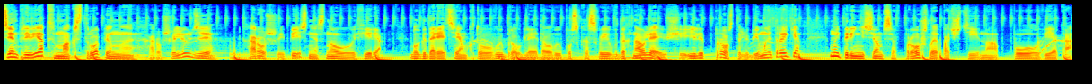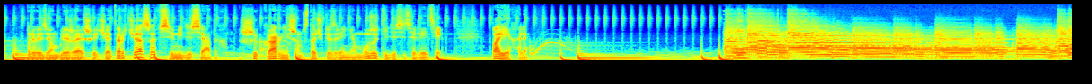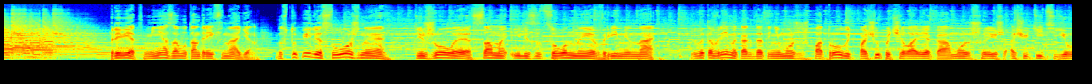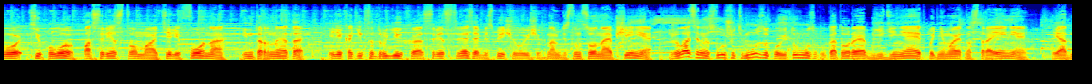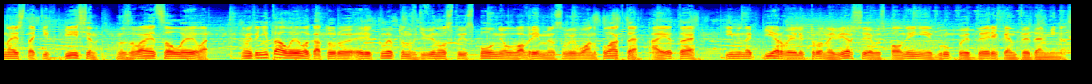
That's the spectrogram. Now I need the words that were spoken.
Всем привет, Макс Тропин, хорошие люди, хорошие песни снова в эфире. Благодаря тем, кто выбрал для этого выпуска свои вдохновляющие или просто любимые треки, мы перенесемся в прошлое почти на полвека. Проведем ближайшие четверть часа в 70-х, шикарнейшим с точки зрения музыки десятилетий. Поехали! Привет, меня зовут Андрей Финагин. Наступили сложные, тяжелые, самоилизационные времена. И в это время, когда ты не можешь потрогать, пощупать человека, а можешь лишь ощутить его тепло посредством а, телефона, интернета или каких-то других а, средств связи, обеспечивающих нам дистанционное общение, желательно слушать музыку и ту музыку, которая объединяет, поднимает настроение. И одна из таких песен называется «Лейла». Но это не та Лейла, которую Эрик Клэптон в 90-е исполнил во время своего анплакта, а это именно первая электронная версия в исполнении группы Derek and the Dominos.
